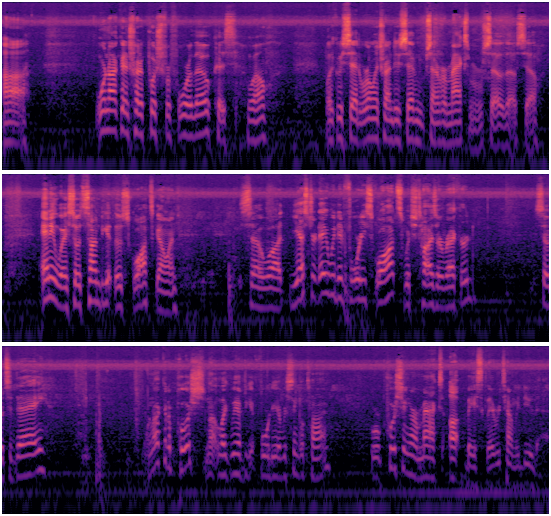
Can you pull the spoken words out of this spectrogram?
Uh, we're not going to try to push for four, though, because, well, like we said, we're only trying to do 70% of our maximum or so, though, so. Anyway, so it's time to get those squats going. So, uh, yesterday we did 40 squats, which ties our record. So today, we're not going to push, not like we have to get 40 every single time. We're pushing our max up basically every time we do that.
